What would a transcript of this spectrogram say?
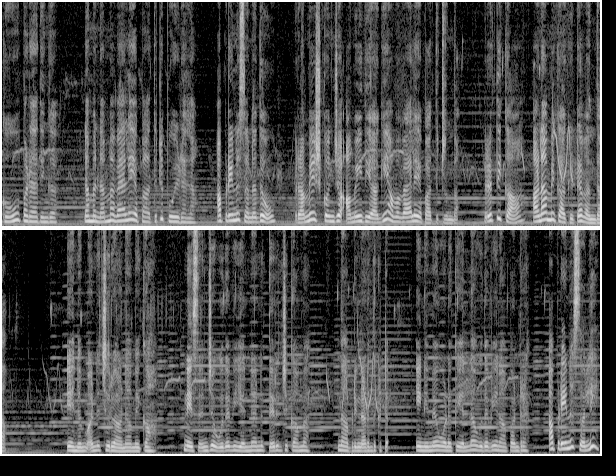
கோவப்படாதீங்க. நம்ம நம்ம வேலைய பார்த்துட்டு போயிடலாம். அப்படின்னு சொன்னதும் ரமேஷ் கொஞ்சம் அமைதியாகி அவன் வேலைய பார்த்துட்டு இருந்தான். ரித்திகா அனாமிகா கிட்ட வந்தா. என்ன மன்னிச்சிரு அனாமிகா. நீ செஞ்ச உதவி என்னன்னு தெரிஞ்சுக்காம நான் அப்படி நடந்துக்கிட்டேன். இனிமே உனக்கு எல்லா உதவியும் நான் பண்றேன். அப்படின்னு சொல்லி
